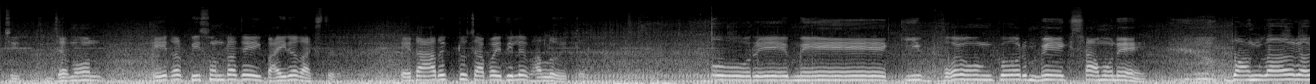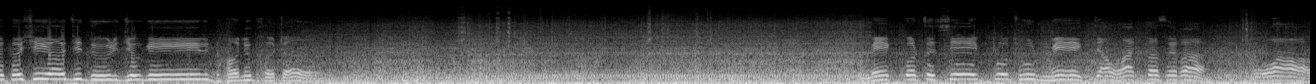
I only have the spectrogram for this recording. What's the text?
উচিত। যেমন এটার পিছনটা যে এই বাইরে রাখছে, এটা আর একটু চাপাই দিলে ভালো হতো ওরে মেঘ, কি ভয়ঙ্কর মেঘ সামনে। বাংলার আকাশে আজ দুর্যোগের ঘন ঘটা। মেঘ করতেছে, প্রচুর মেঘ, যা লাগতেছে না। ওয়াও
